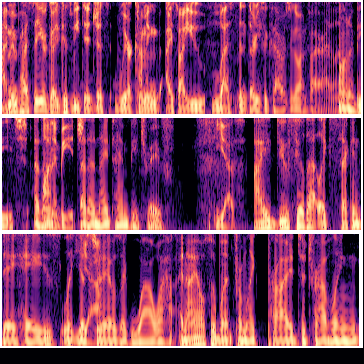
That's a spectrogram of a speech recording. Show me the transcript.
I'm impressed that you're good because we did just we're coming. I saw you less than 36 hours ago on Fire Island. on a beach. At On a beach. At a nighttime beach rave. yes. I do feel that like second day haze. Like yesterday, Yeah. I was like, wow, wow. And I also went from like Pride to traveling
